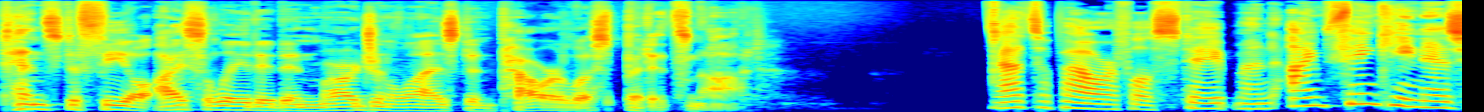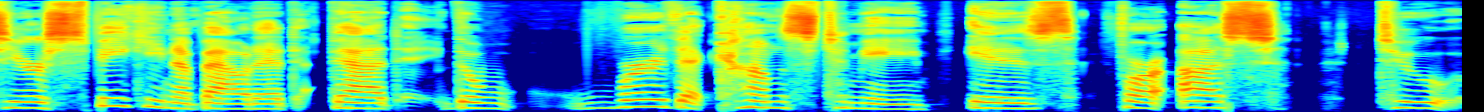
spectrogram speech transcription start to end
tends to feel isolated and marginalized and powerless, but it's not. That's a powerful statement. I'm thinking as you're speaking about it that the word that comes to me is for us to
